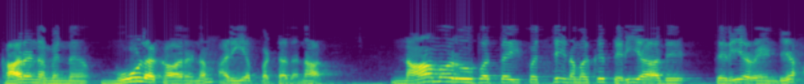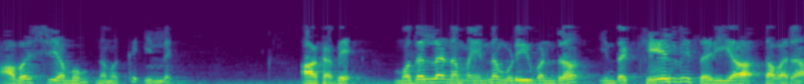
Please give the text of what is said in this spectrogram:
காரணம் என்ன? மூல காரணம் அறியப்பட்டதனால். நாம ரூபத்தை பற்றி நமக்கு தெரியாது. தெரிய வேண்டிய அவசியமும் நமக்கு இல்லை. ஆகவே முதல்ல நம்ம என்ன முடிவு பண்றோம்? இந்த கேள்வி சரியா தவறா?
